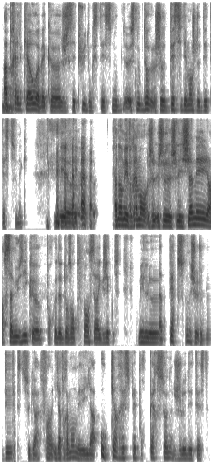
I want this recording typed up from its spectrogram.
Mm. Après le chaos avec, euh, je sais plus, donc c'était Snoop, euh, Snoop Dogg, je, décidément, je le déteste, ce mec. Mais, euh, ah non, mais vraiment, je, je l'ai jamais. Alors, sa musique, pour que de temps en temps, c'est vrai que j'écoute, mais le, la personne, je, je le déteste, ce gars. Enfin, il a vraiment, mais il a aucun respect pour personne, je le déteste.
